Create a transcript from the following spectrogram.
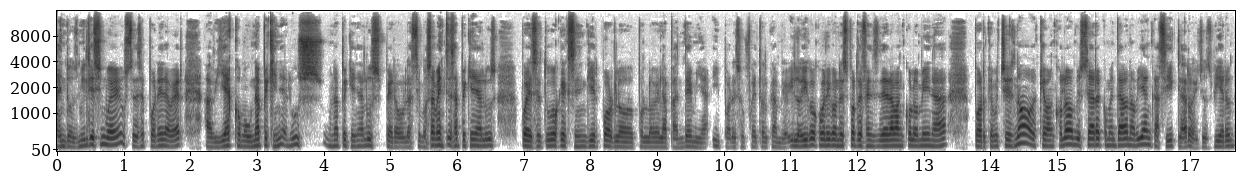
en 2019, ustedes se ponen a ver, había como una pequeña luz, una pequeña luz, pero lastimosamente esa pequeña luz pues se tuvo que extinguir por lo, por lo de la pandemia y por eso fue todo el cambio. Y lo digo como digo, no es por defender a Bancolombia y nada, porque muchos dicen, no, que Bancolombia, usted ha recomendado una Bianca. Sí, claro, ellos vieron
